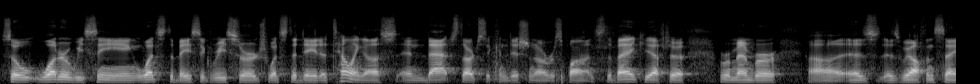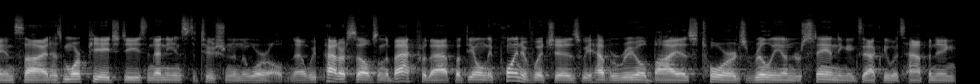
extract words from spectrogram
so what are we seeing? What's the basic research? What's the data telling us? And that starts to condition our response. The bank, you have to remember, uh, as, as we often say inside, has more PhDs than any institution in the world. Now, we pat ourselves on the back for that, but the only point of which is we have a real bias towards really understanding exactly what's happening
